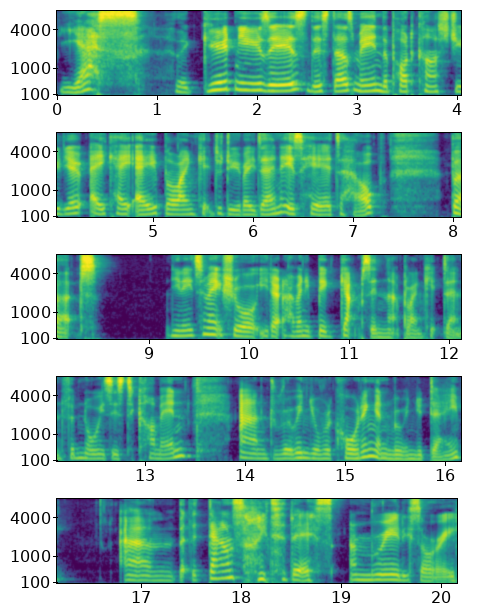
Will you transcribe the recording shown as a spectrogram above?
yes, the good news is this does mean the podcast studio, aka Blanket to Duvet Den, is here to help. But you need to make sure you don't have any big gaps in that blanket den for noises to come in and ruin your recording and ruin your day. Um, but the downside to this, I'm really sorry,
